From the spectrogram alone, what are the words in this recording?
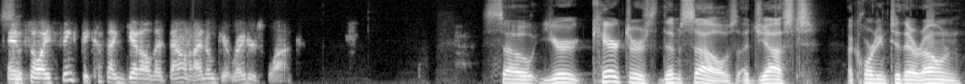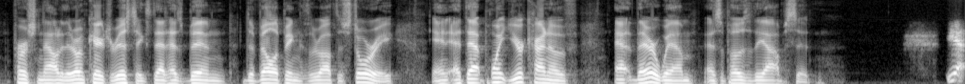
So, and so I think because I get all that down, I don't get writer's block. so your characters themselves adjust according to their own personality, their own characteristics that has been developing throughout the story. And at that point, you're kind of at their whim as opposed to the opposite. Yeah,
